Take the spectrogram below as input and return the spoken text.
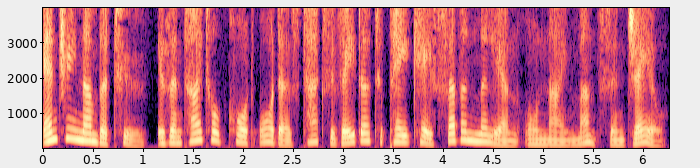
Entry number 2 is entitled Court Orders Tax Evader to Pay Case 7 million or 9 months in jail.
